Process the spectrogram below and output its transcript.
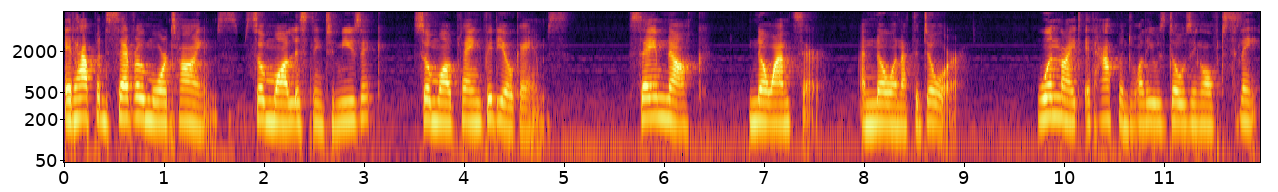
It happened several more times, some while listening to music, some while playing video games. Same knock, no answer, and no one at the door. One night it happened while he was dozing off to sleep.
